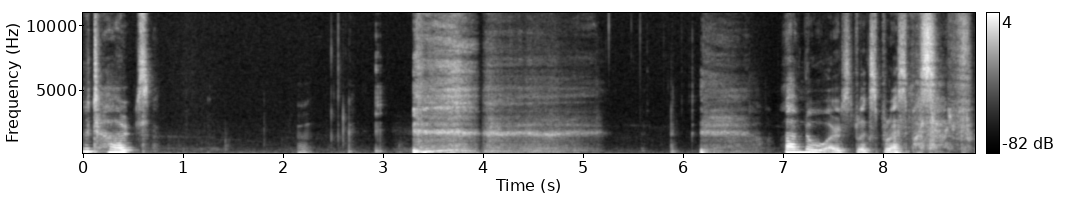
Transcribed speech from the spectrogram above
it hurts. I have no words to express myself.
